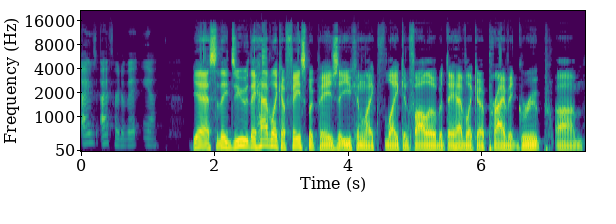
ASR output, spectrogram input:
I've I've heard of it. Yeah. Yeah, so they do. They have like a Facebook page that you can like like and follow, but they have like a private group. Um,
